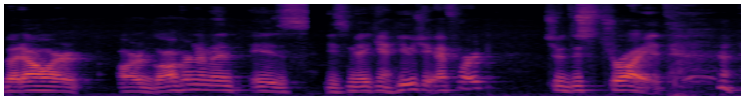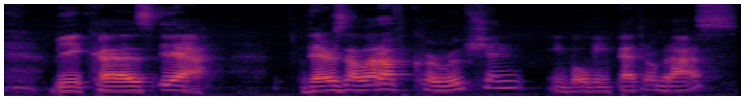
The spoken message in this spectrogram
but our our government is is making a huge effort to destroy it because yeah, there's a lot of corruption involving Petrobras,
